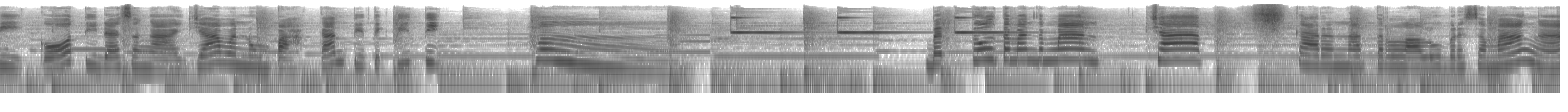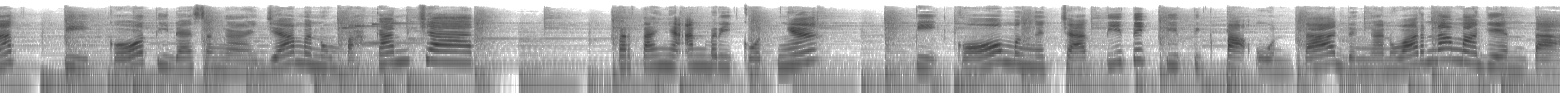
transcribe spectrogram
Piko tidak sengaja menumpahkan titik-titik. Hmm. Betul teman-teman, cat. Karena terlalu bersemangat, Piko tidak sengaja menumpahkan cat. Pertanyaan berikutnya, Piko mengecat titik-titik Pak Unta dengan warna magenta.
